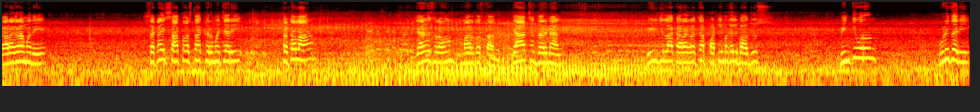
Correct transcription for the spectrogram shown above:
कारागृहामध्ये सकाळी सात वाजता कर्मचारी तटाला ज्यावेळेस राऊंड मारत असतात त्याच दरम्यान बीड जिल्हा कारागृहाच्या पाठीमागील बाजूस भिंतीवरून कुणीतरी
